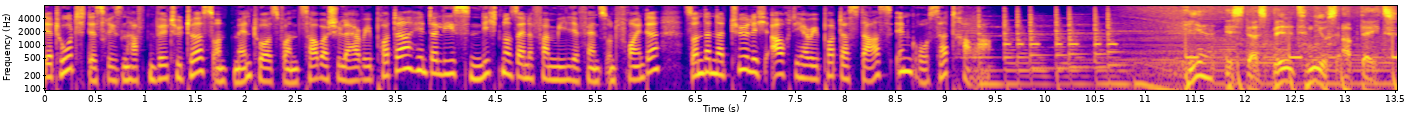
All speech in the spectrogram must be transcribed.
Der Tod des riesenhaften Wildhüters und Mentors von Zauberschüler Harry Potter hinterließ nicht nur seine Familie, Fans und Freunde, sondern natürlich auch die Harry Potter Stars in großer Trauer. Hier ist das Bild News Update.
